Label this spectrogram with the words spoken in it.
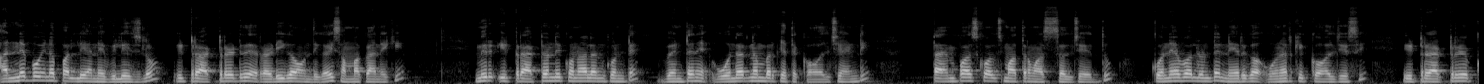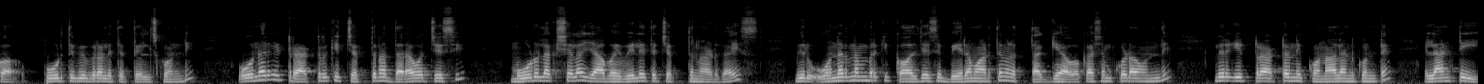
అన్నెబోయినపల్లి అనే విలేజ్లో ఈ ట్రాక్టర్ అయితే రెడీగా ఉంది గైస్ అమ్మకానికి. మీరు ఈ ట్రాక్టర్ని కొనాలనుకుంటే వెంటనే ఓనర్ నెంబర్కి అయితే కాల్ చేయండి. టైంపాస్ కాల్స్ మాత్రం అస్సలు చేయొద్దు. కొనేవాళ్ళు ఉంటే నేరుగా ఓనర్కి కాల్ చేసి ఈ ట్రాక్టర్ యొక్క పూర్తి వివరాలు అయితే తెలుసుకోండి. ఓనర్ ఈ ట్రాక్టర్కి చెప్తున్న ధర వచ్చేసి మూడు లక్షల యాభై వేలు అయితే చెప్తున్నాడు గాయస్ మీరు ఓనర్ నెంబర్కి కాల్ చేసి బేరం ఆడితే మనకు తగ్గే అవకాశం కూడా ఉంది. మీరు ఈ ట్రాక్టర్ని కొనాలనుకుంటే ఎలాంటి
